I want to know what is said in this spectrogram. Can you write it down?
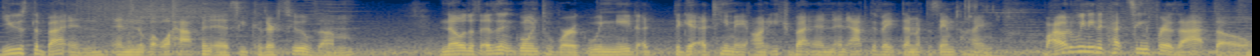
Use the button, and what will happen is, because there's two of them, no, this isn't going to work. We need a, to get a teammate on each button and activate them at the same time. Why would we need a cutscene for that, though?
